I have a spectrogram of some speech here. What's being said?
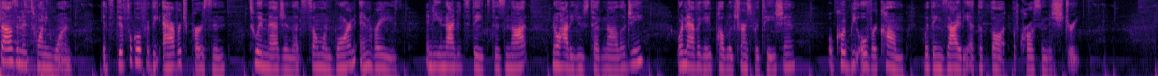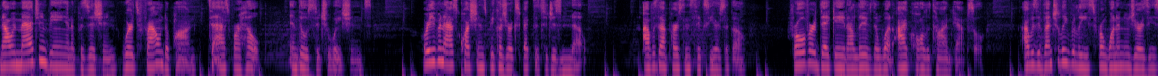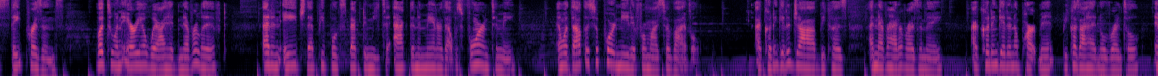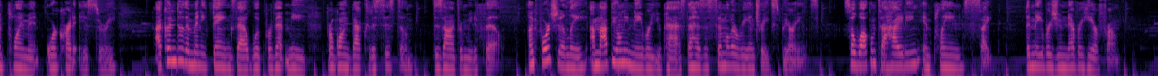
2021, it's difficult for the average person to imagine that someone born and raised in the United States does not know how to use technology or navigate public transportation or could be overcome with anxiety at the thought of crossing the street. Now imagine being in a position where it's frowned upon to ask for help in those situations, or even ask questions because you're expected to just know. I was that person six years ago. For over a decade, I lived in what I call a time capsule. I was eventually released from one of New Jersey's state prisons, but to an area where I had never lived, at an age that people expected me to act in a manner that was foreign to me, and without the support needed for my survival. I couldn't get a job because I never had a resume. I couldn't get an apartment because I had no rental, employment, or credit history. I couldn't do the many things that would prevent me from going back to the system designed for me to fail. Unfortunately, I'm not the only neighbor you pass that has a similar reentry experience. So, welcome to Hiding in Plain Sight, the neighbors you never hear from.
